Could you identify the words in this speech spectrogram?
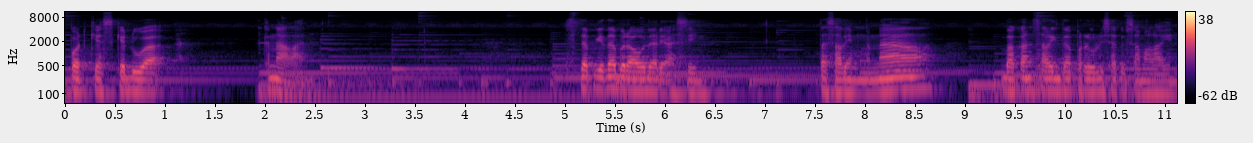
podcast kedua kenalan. Setiap kita berawal dari asing, tak saling mengenal, bahkan saling tak peduli satu sama lain.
